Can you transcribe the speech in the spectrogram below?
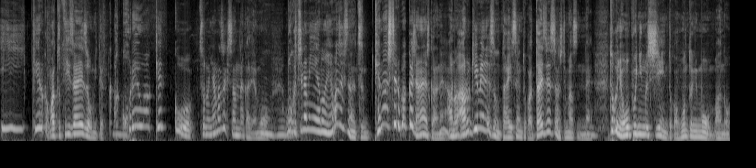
いけるかも。あとティザー映像を見てあこれは結構その山崎さんの中でも、僕ちなみにあの山崎さんのやつけなしてるばっかりじゃないですからね、あのアルキメデスの対戦とか大絶賛してますんで、特にオープニングシーンとか本当にもうあの、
